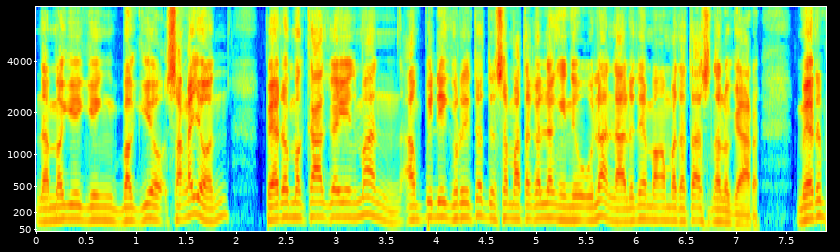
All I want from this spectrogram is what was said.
na magiging bagyo sa ngayon, pero magkagayon man, ang peligro nito dun sa matagal lang inuulan, lalo na yung mga matataas na lugar. Meron,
